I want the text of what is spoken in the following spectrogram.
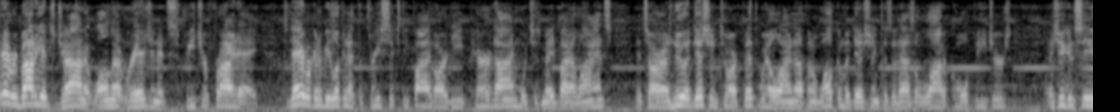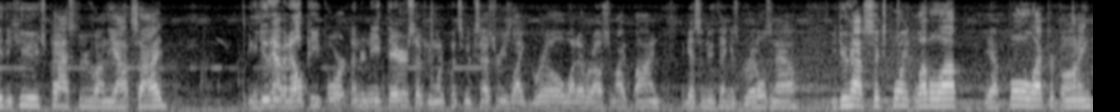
Hey everybody, it's John at Walnut Ridge and it's Feature Friday. Today we're going to be looking at the 365 RD Paradigm, which is made by Alliance. It's our new addition to our fifth wheel lineup and a welcome addition because it has a lot of cool features. As you can see, the huge pass-through on the outside. You do have an LP port underneath there, so if you want to put some accessories like grill, whatever else you might find, I guess a new thing is griddles now. You do have six point level up, you have full electric awning,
